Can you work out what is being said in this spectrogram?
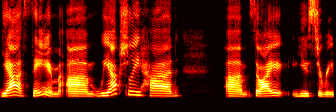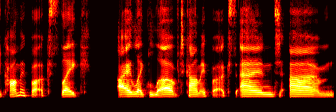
Yeah, same. Um we actually had um, so I used to read comic books. Like I like loved comic books. And um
